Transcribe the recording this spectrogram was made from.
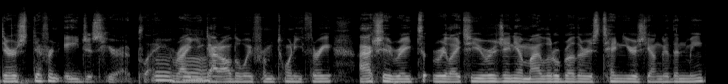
there's different ages here at play, right? You got all the way from 23. I actually relate to, relate to you, Virginia. My little brother is 10 years younger than me,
